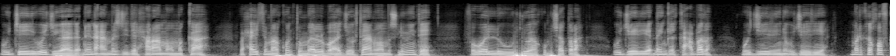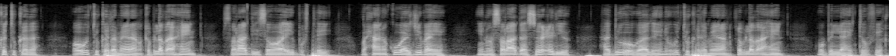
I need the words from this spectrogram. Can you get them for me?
وجي وجهك ننعى مسجد الحرام أو مكة وحيثما كنتم بلبا أجوكتان ومسلمين تي فولوا وجوهكم شطرة. وجيدية دنك كعبة وجيدين وجيدية مرك قفك كذا أو كذا ميلا قبل أهين. صلاة سوائي برتي. وحانكو واجبه إنو صلاة سوعليو هدوء وغادي إنه أتو كدميرا قبل ظاهين وبالله التوفيق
